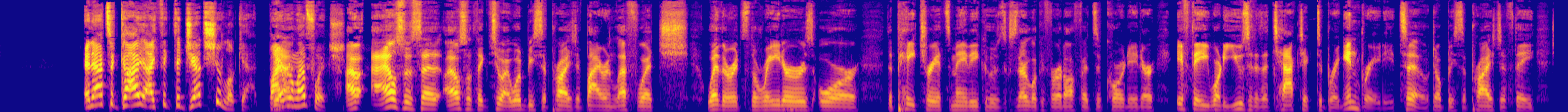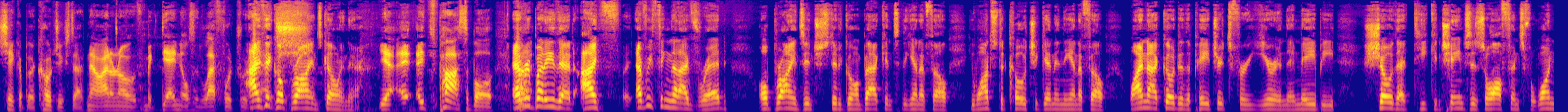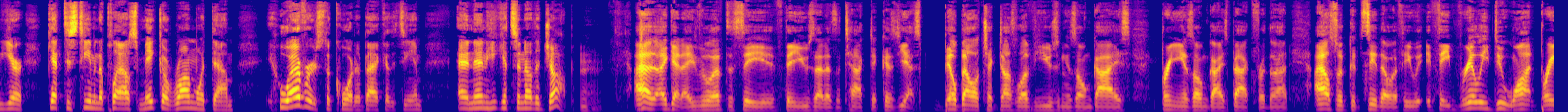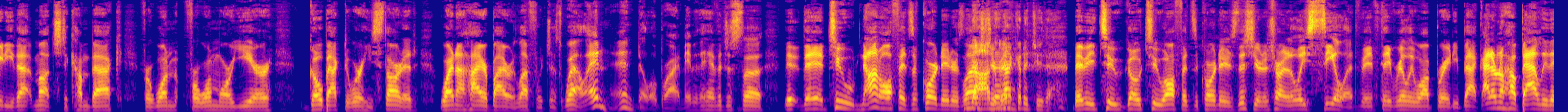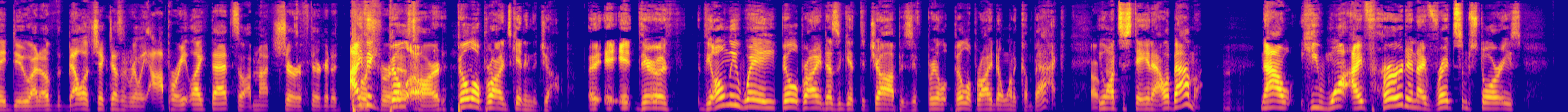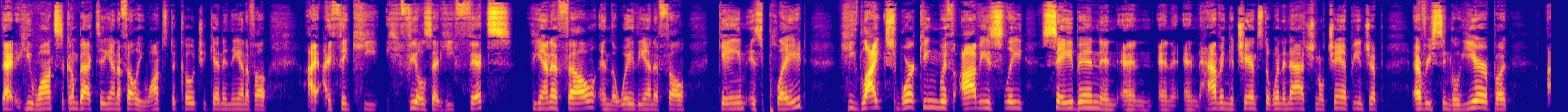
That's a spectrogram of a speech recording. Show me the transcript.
And that's a guy I think the Jets should look at. Byron Yeah. Leftwich. I, I also said I also think too I would be surprised if Byron Leftwich, whether it's the Raiders or the Patriots, maybe because they're looking for an offensive coordinator, if they were to use it as a tactic to bring in Brady too. Don't be surprised if they shake up their coaching staff. Now I don't know if McDaniels and Leftwich would. I think. O'Brien's going there. Yeah, it- it's possible. Everybody that I've, everything that I've read, O'Brien's interested in going back into the NFL. He wants to coach again in the NFL. Why not go to the Patriots for a year and then maybe show that he can change this offense for one year, get this team in the playoffs, make a run with them, whoever's the quarterback of the team, and then he gets another job. Mm-hmm. I, again, I will have to see if they use that as a tactic because yes, Bill Belichick does love using his own guys, bringing his own guys back for that. I also could see though if he if they really do want Brady that much to come back for one for one more year, go back to where he started, why not hire Byron Leftwich as well, and and Bill O'Brien? Maybe they have just uh, they, had two non-offensive coordinators last No, year. they're not going to do that. Maybe to go to offensive coordinators this year to try to at least seal it if they really want Brady back. I don't know how badly they do. I don't know Belichick doesn't really operate like that, so I'm not sure if they're going to push I think for Bill hard. Bill O'Brien's getting the job. It, it, there are, the only way Bill O'Brien doesn't get the job is if Bill, Bill O'Brien don't want to come back. He wants to stay in Alabama. Mm-hmm. Now he want. I've heard and I've read some stories that he wants to come back to the NFL. He wants to coach again in the NFL. I, I think he, he feels that he fits the NFL and the way the NFL game is played. He likes working with obviously Saban and and and and having a chance to win a national championship every single year, but.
